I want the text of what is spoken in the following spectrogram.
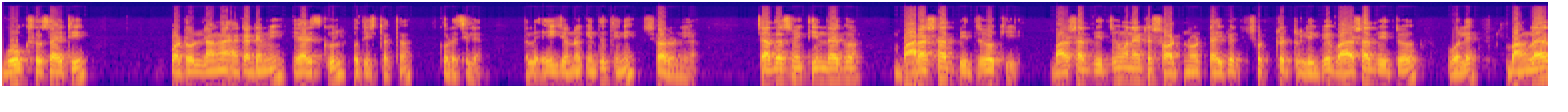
Book Society, Pataldanga academy Hare School প্রতিষ্ঠাতা করেছিলেন। তাহলে এই জন্য কিন্তু তিনি স্মরণীয়। চার দশমিক তিন দেখো, বারাসাত বিদ্রোহ কি? বারাসাত বিদ্রোহ মানে একটা শর্ট নোট টাইপের ছোট্ট একটু লিখবে। বারাসাত বিদ্রোহ বলে, বাংলার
